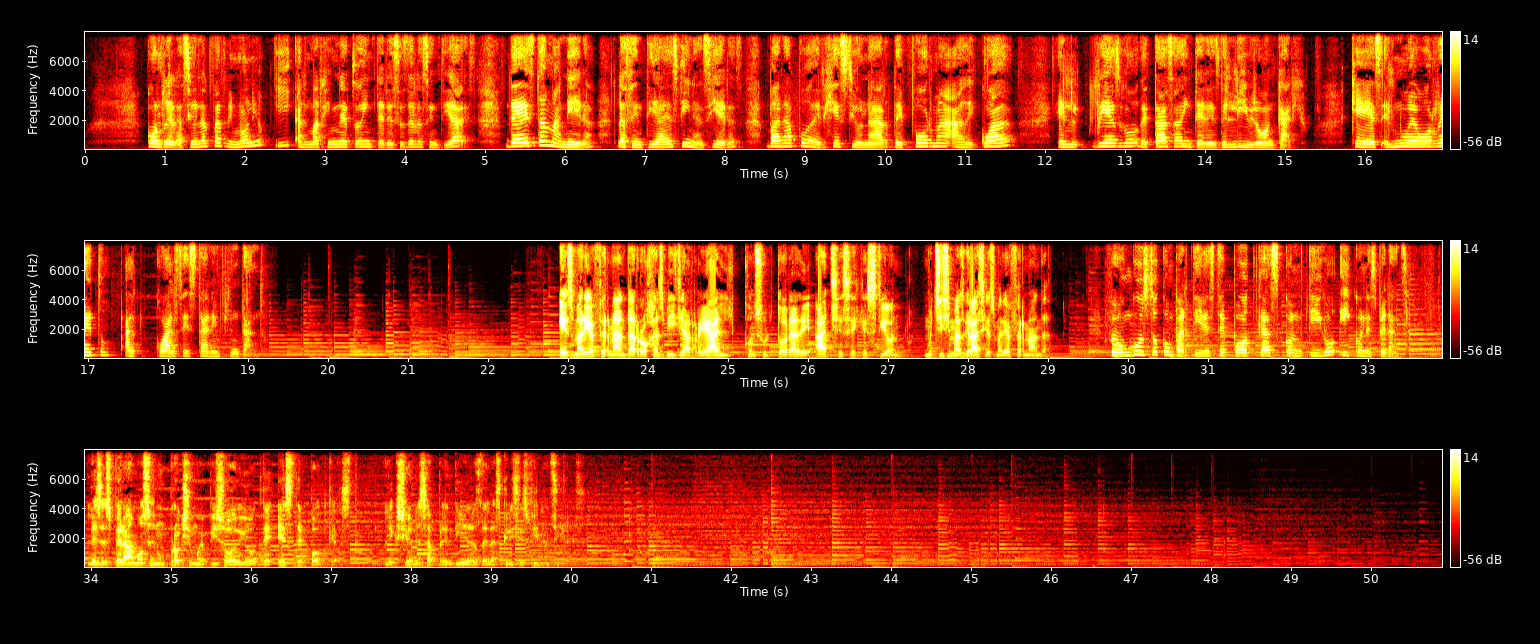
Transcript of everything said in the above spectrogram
con relación al patrimonio y al margen neto de intereses de las entidades. De esta manera, las entidades financieras van a poder gestionar de forma adecuada el riesgo de tasa de interés del libro bancario, que es el nuevo reto al cual se están enfrentando. Es María Fernanda Rojas Villarreal, consultora de HC Gestión. Muchísimas gracias, María Fernanda. Fue un gusto compartir este podcast contigo y con Esperanza. Les esperamos en un próximo episodio de este podcast, Lecciones aprendidas de las crisis financieras.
